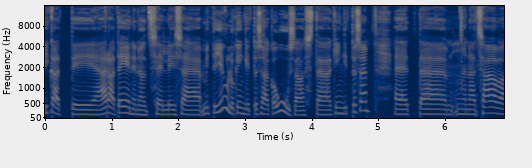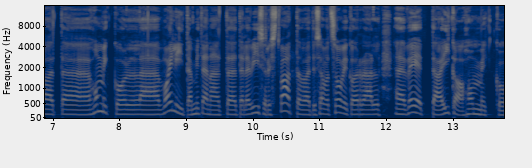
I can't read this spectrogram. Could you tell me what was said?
igati ära teeninud sellise mitte jõulukingituse, aga uusaasta kingituse, et nad saavad hommikul valida, mida nad televiisorist vaatavad ja saavad soovi korral veeta iga hommiku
